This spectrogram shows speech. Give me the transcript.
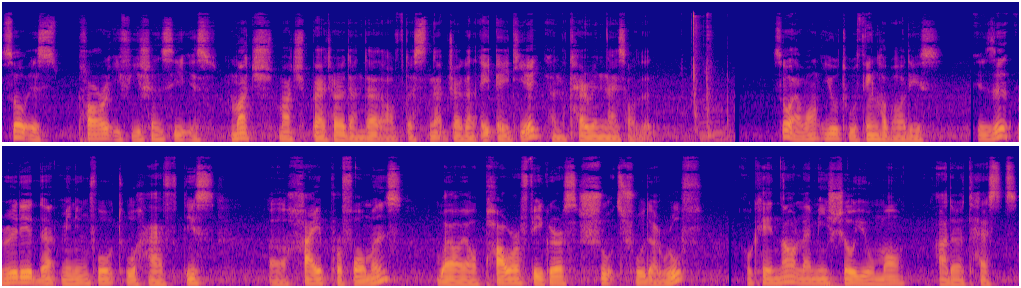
So its power efficiency is much much better than that of the Snapdragon 888 and Kirin 9000. So I want you to think about this. Is it really that meaningful to have this uh, high performance while your power figures shoot through the roof? Okay, now let me show you more other tests.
